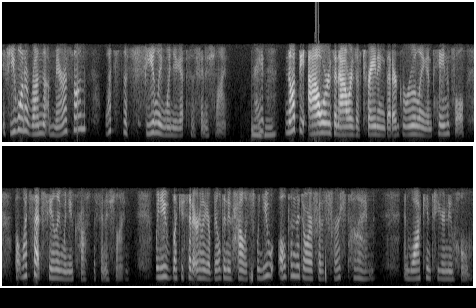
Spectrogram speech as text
If you want to run a marathon, what's the feeling when you get to the finish line? Right? Mhm. Not the hours and hours of training that are grueling and painful, but what's that feeling when you cross the finish line? When you, like you said earlier, build a new house, when you open the door for the first time and walk into your new home,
